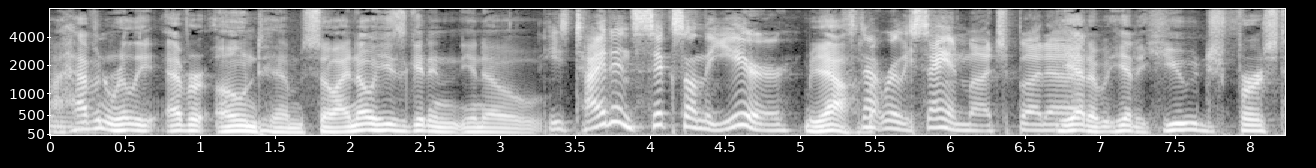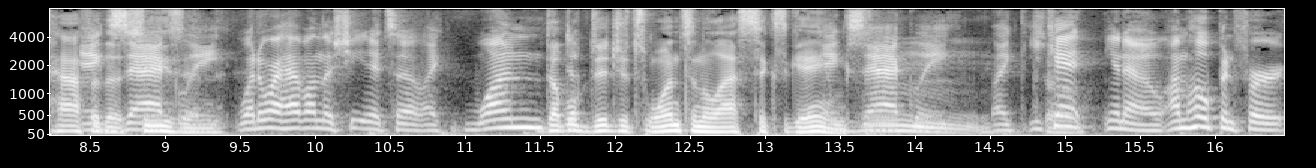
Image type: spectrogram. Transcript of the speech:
I haven't really ever owned him, so I know he's getting. You know, He's tied in six on the year. Yeah, it's not really saying much, but uh, he had a he had a huge first half of the season. exactly. What do I have on the sheet? It's uh, like one Double digits once in the last six games. Exactly. Like you So- can't, you know. I'm hoping for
